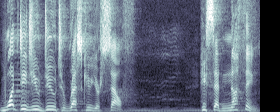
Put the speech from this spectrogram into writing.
What did you do to rescue yourself? He said, Nothing.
